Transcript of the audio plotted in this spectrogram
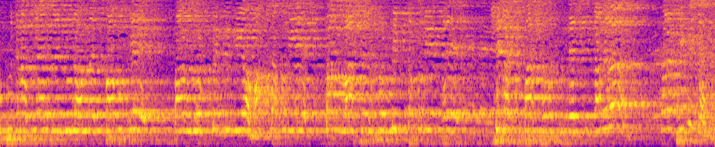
উপজেলা চেয়ারম্যান নূর আহমেদ বাবুকে তার লোকদেরকে দিয়ে হত্যা করিয়ে তার লাশের উপর নৃত্য করিয়েছে, সেটা পার্শ্ববর্তী দেশ কি জানে না? তারা ঠিকই জানে।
